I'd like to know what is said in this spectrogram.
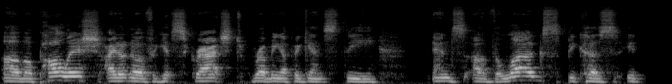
of a polish. I don't know if it gets scratched rubbing up against the ends of the lugs because it,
